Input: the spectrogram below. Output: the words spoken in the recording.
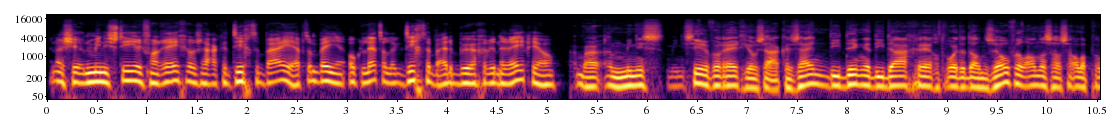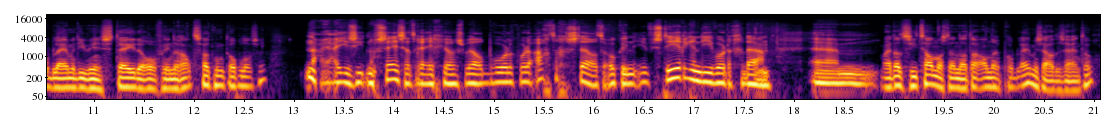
En als je een ministerie van regiozaken dichterbij hebt, dan ben je ook letterlijk dichter bij de burger in de regio. Maar een ministerie van regiozaken, zijn die dingen die daar geregeld worden dan zoveel anders als alle problemen die we in steden of in de Randstad moeten oplossen? Nou ja, je ziet nog steeds dat regio's wel behoorlijk worden achtergesteld. Ook in de investeringen die worden gedaan. Um, maar dat is iets anders dan dat er andere problemen zouden zijn, toch?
